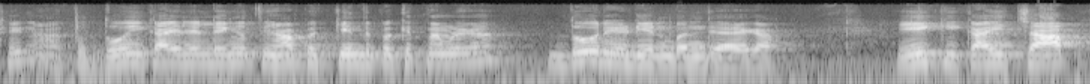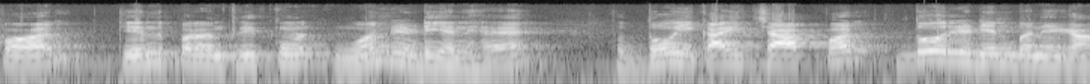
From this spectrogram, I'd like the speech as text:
ठीक ना? तो दो इकाई ले लेंगे तो यहाँ पर केंद्र पर कितना बनेगा? दो रेडियन बन जाएगा। एक इकाई चाप पर केंद्र पर अंतरित कोण वन रेडियन है तो दो इकाई चाप पर दो रेडियन बनेगा।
